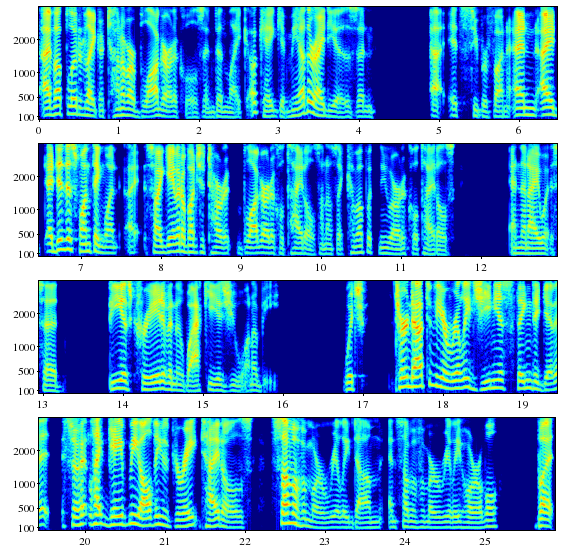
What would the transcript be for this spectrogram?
I've uploaded like a ton of our blog articles and been like, okay, give me other ideas, and uh, it's super fun. And I I did this one thing one. I, so I gave it a bunch of tar- blog article titles, and I was like, come up with new article titles, and then I said, be as creative and as wacky as you want to be, which turned out to be a really genius thing to give it. So it like gave me all these great titles. Some of them were really dumb, and some of them are really horrible, but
